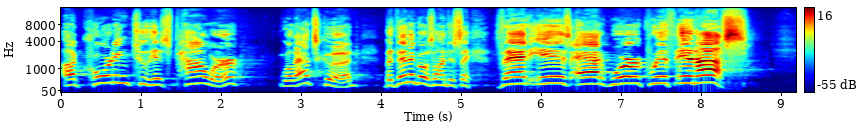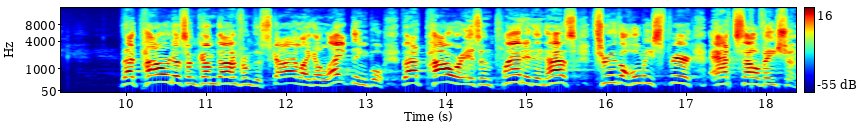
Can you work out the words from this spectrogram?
according to his power. Well, that's good. But then it goes on to say, that is at work within us. That power doesn't come down from the sky like a lightning bolt. That power is implanted in us through the Holy Spirit at salvation.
